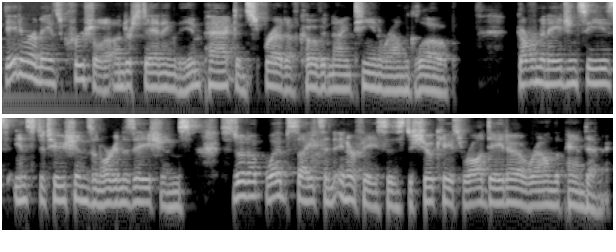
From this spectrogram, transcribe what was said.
Data remains crucial to understanding the impact and spread of COVID 19 around the globe. Government agencies, institutions, and organizations stood up websites and interfaces to showcase raw data around the pandemic.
